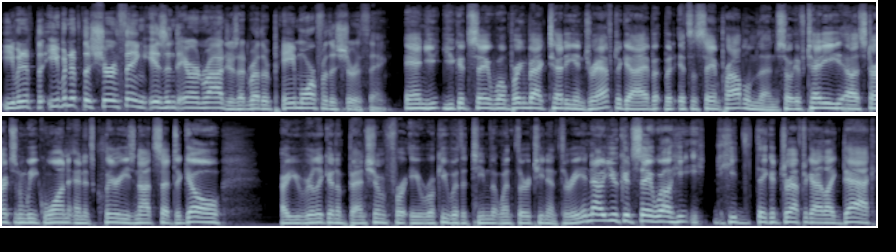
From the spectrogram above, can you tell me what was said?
Even if the even if the sure thing isn't Aaron Rodgers, I'd rather pay more for the sure thing. And you, you could say, well, bring back Teddy and draft a guy, but but it's the same problem then. So if Teddy uh, starts in week one and it's clear he's not set to go, are you really going to bench him for a rookie with a team that went thirteen and three? And now you could say, well, he he they could draft a guy like Dak.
